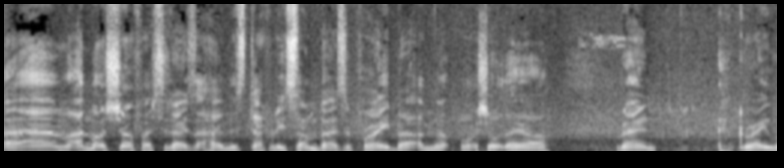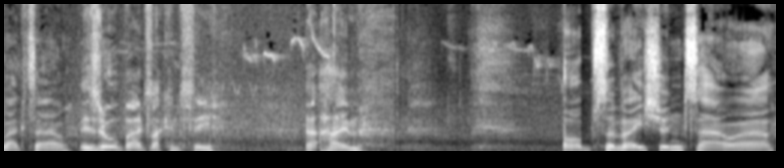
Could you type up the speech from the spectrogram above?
Um, I'm not sure if I see those at home. There's definitely some birds of prey, but I'm not, not sure what they are. Round grey wagtail. These are all birds I can see at home. Observation tower.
